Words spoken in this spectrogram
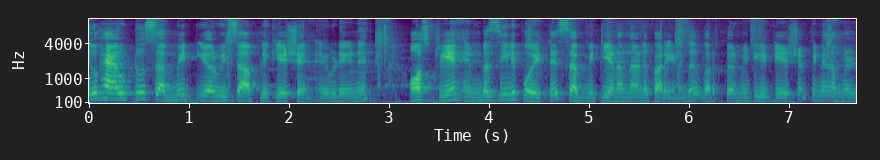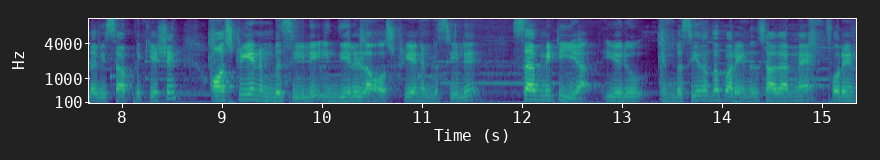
you have to submit your visa application എവിടെയാണ്? ഓസ്ട്രിയൻ എംബസിയിൽ പോയിട്ട് സബ്മിറ്റ് ചെയ്യണം എന്നാണ് പറയുന്നത്. വർക്ക് പെർമിറ്റ് കിട്ടിയ ശേഷം പിന്നെ നമ്മളുടെ വിസ ആപ്ലിക്കേഷൻ ഓസ്ട്രിയൻ എംബസിയിൽ ഇന്ത്യയിലുള്ള ഓസ്ട്രിയൻ എംബസിയിൽ സബ്മിറ്റ് ചെയ്യുക. ഈ ഒരു എംബസി എന്നൊക്കെ പറയുന്നത് സാധാരണ ഫോറിൻ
